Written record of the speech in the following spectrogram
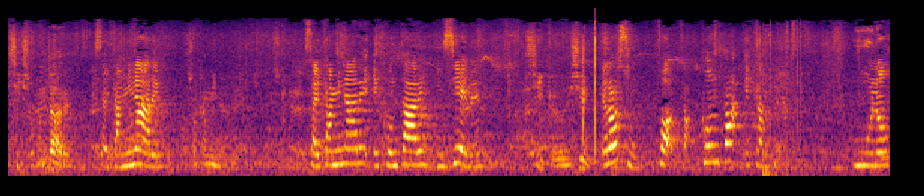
Sì, so contare. Sai camminare? So camminare. Sai camminare e contare insieme? Sì, credo di sì. E allora su, forza, conta e cammina. 1,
